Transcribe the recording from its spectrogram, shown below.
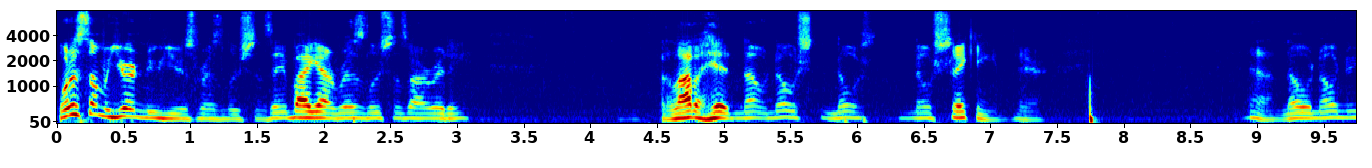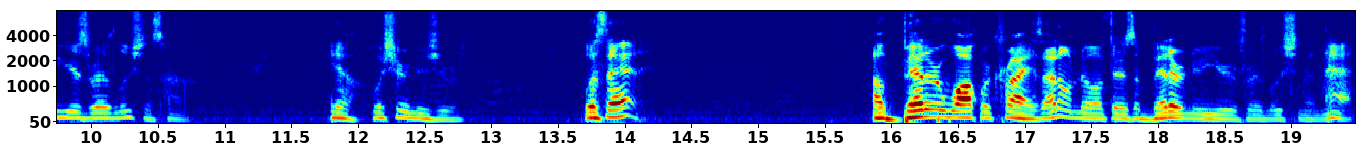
What are some of your New Year's resolutions? Anybody got resolutions already? A lot of hit, no, no, no, no shaking there. Yeah, no, no New Year's resolutions, huh? Yeah, what's your New Year's? What's that? A better walk with Christ. I don't know if there's a better New Year's resolution than that.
